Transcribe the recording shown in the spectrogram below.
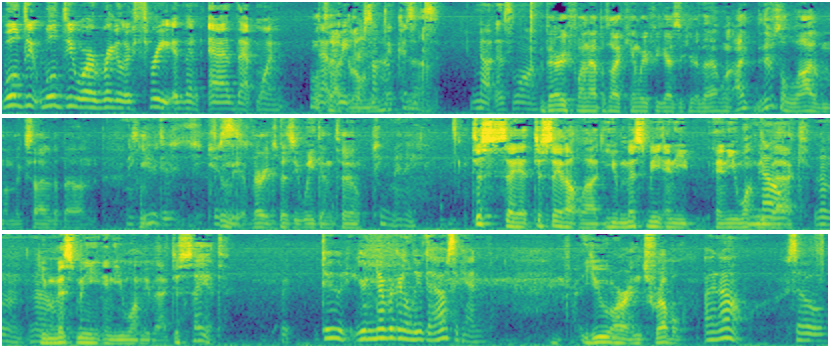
we'll do we'll do our regular three and then add that one We'll that week or something because yeah. it's not as long. Very fun episode. I can't wait for you guys to hear that one. I, there's a lot of them I'm excited about. It's You gonna, just, it's gonna be a very busy weekend too. too many. Just say it. Just say it out loud. You miss me and you and you want me no, back. no, no, no. You miss me and you want me back. Just say it. Dude, you're never going to leave the house again. You are in trouble. I know. So,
